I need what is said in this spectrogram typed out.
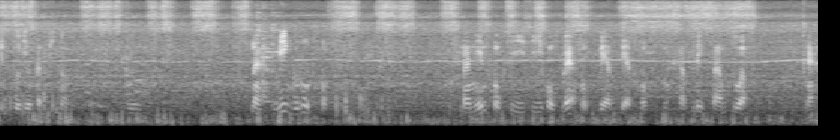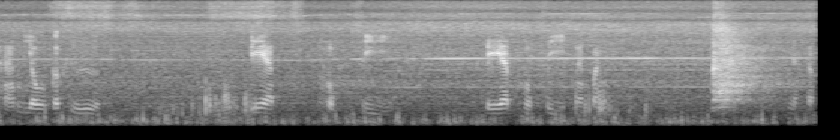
เป็นตัวเดียวกันพี่น้องนะวิ่งรูดหกนะเน้นหกสี่สี่หกและหกแปดแปดหกนะครับเลขสามตัว นะหางเดียวก็คือแปดหกสี่แปดหกสี่นะครับนะครับ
